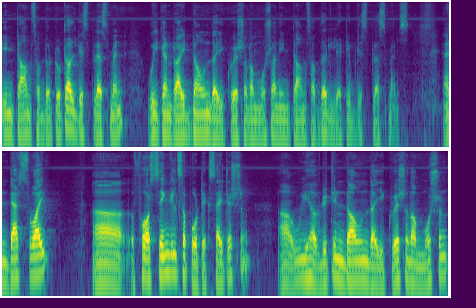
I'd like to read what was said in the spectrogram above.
in terms of the total displacement. We can write down the equation of motion in terms of the relative displacements. And that is why for single support excitation, uh, we have written down the equation of motion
